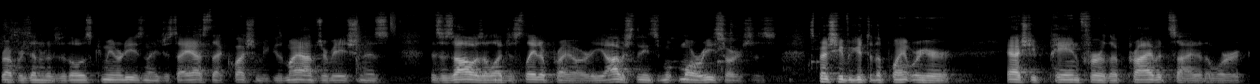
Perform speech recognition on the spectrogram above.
representatives of those communities, and I just, I asked that question because my observation is, this is always a legislative priority, obviously needs more resources, especially if you get to the point where you're actually paying for the private side of the work.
